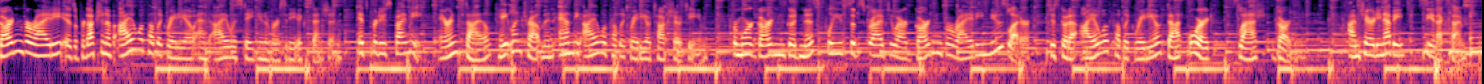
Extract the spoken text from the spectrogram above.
Garden Variety is a production of Iowa Public Radio and Iowa State University Extension. It's produced by me, Erin Stile, Caitlin Troutman, and the Iowa Public Radio talk show team. For more garden goodness, please subscribe to our Garden Variety newsletter. Just go to iowapublicradio.org slash garden. I'm Charity Nebbe. See you next time.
